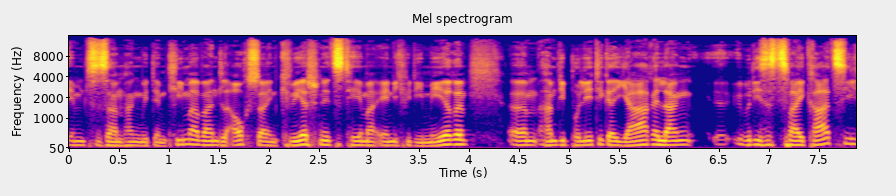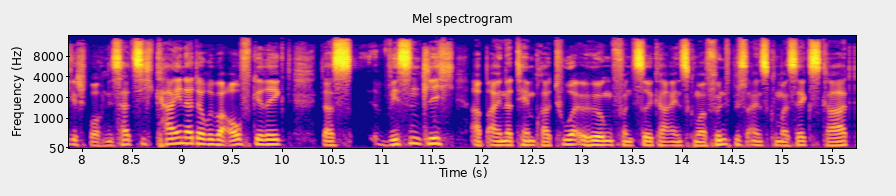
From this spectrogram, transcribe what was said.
im Zusammenhang mit dem Klimawandel, auch so ein Querschnittsthema, ähnlich wie die Meere, ähm, haben die Politiker jahrelang äh, über dieses Zwei-Grad-Ziel gesprochen. Es hat sich keiner darüber aufgeregt, dass wissentlich ab einer Temperaturerhöhung von ca. 1,5 bis 1,6 Grad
